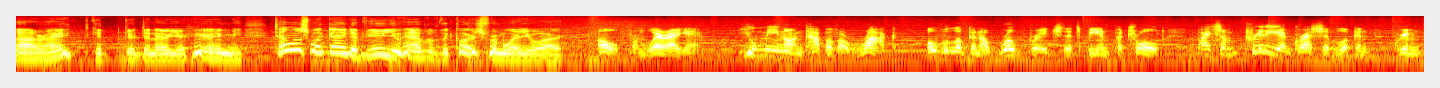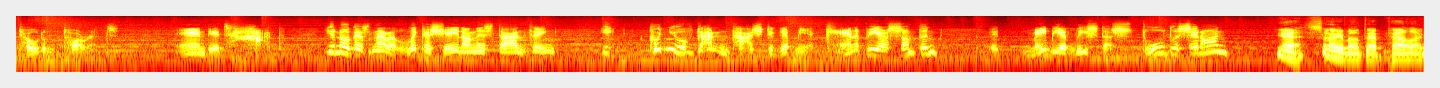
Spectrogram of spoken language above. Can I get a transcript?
All right. Good, good to know you're hearing me. Tell us what kind of view you have of the course from where you are. Oh, from where I am. You mean on top of a rock overlooking a rope bridge that's being patrolled by some pretty aggressive looking Grimtotem Taurens. And it's hot. You know there's not a lick of shade on this darn thing? You, couldn't you have gotten Tosh to get me a canopy or something? It, maybe at least a stool to sit on? Yeah, sorry about that, pal. I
